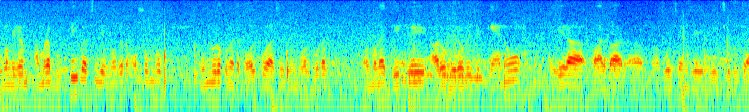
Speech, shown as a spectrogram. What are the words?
এবং এটা আমরা বুঝতেই পারছি যে এর মধ্যে একটা অসম্ভব অন্যরকম একটা গল্প আছে, এবং গল্পটা মনে হয় দেখলে আরও বেরোবে যে কেন এরা বারবার বলছেন যে এই ছবিটা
